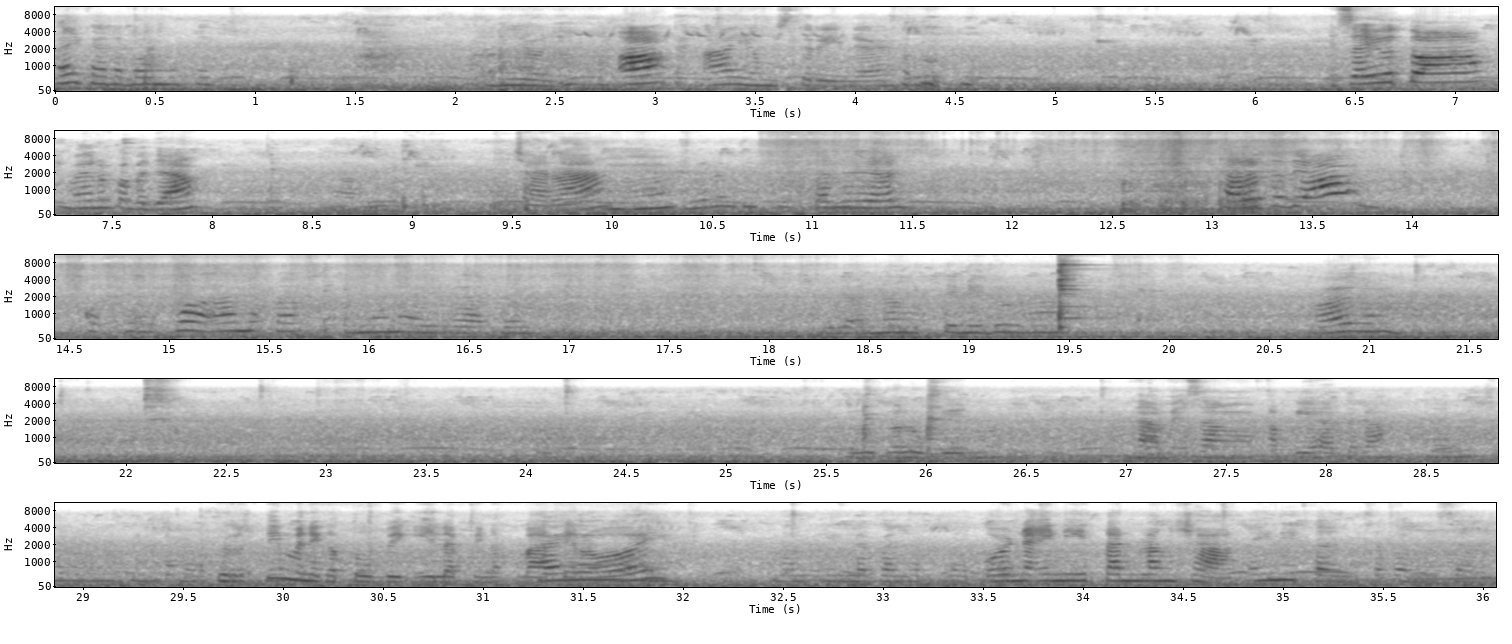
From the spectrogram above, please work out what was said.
Ay, kanabaw mo kay. Ano yun? Ah, Ah, yung strainer. sa'yo to. Meron pa ba dyan? Tsara? Mm-hmm. Meron dito. Saan yan? Sarap to di ang. Kuha, ano ka? Ano na iratong? Wala nang tinidor ha. Ano? Tulog-alugin mo. Nami isang kapihan to ba? Kurti man tubig ila pinakbati roy. Or nainitan lang siya. Ay, nitan sa pamisan.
